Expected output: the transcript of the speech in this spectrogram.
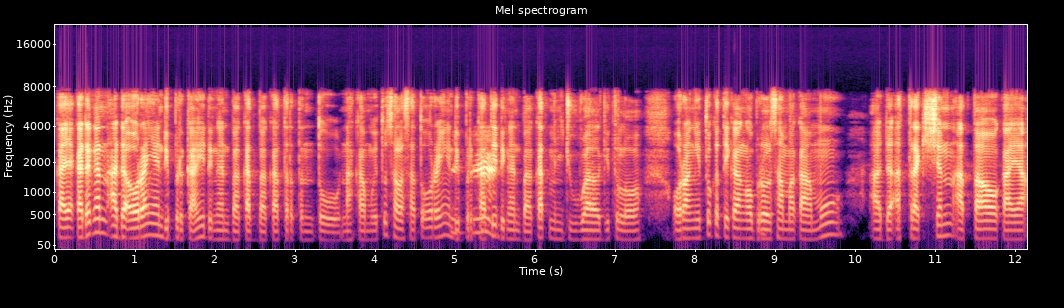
kayak kadang kan ada orang yang diberkahi dengan bakat-bakat tertentu. Nah, kamu itu salah satu orang yang diberkati dengan bakat menjual gitu loh. Orang itu ketika ngobrol sama kamu ada attraction atau kayak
